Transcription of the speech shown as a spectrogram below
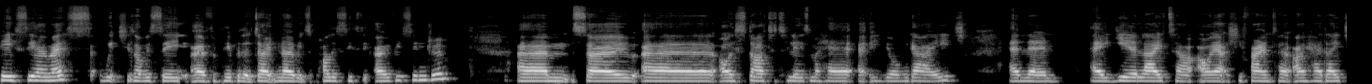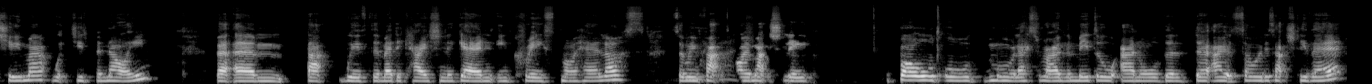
PCOS, which is obviously uh, for people that don't know, it's polycystic ovary syndrome. Um, so uh, I started to lose my hair at a young age, and then a year later, I actually found out I had a tumor, which is benign, but um, that with the medication again increased my hair loss. So, oh in fact, gosh. I'm actually bald all more or less around the middle and all the the outside is actually there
